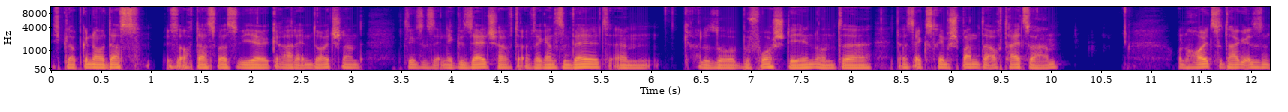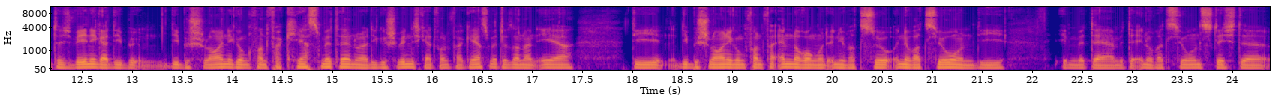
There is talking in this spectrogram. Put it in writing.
ich glaube, genau das ist auch das, was wir gerade in Deutschland beziehungsweise in der Gesellschaft auf der ganzen Welt ähm, gerade so bevorstehen. Und äh, das ist extrem spannend, da auch teilzuhaben. Und heutzutage ist es natürlich weniger die, die Beschleunigung von Verkehrsmitteln oder die Geschwindigkeit von Verkehrsmitteln, sondern eher die, die Beschleunigung von Veränderungen und Innovation, Innovation, die eben mit der, mit der Innovationsdichte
